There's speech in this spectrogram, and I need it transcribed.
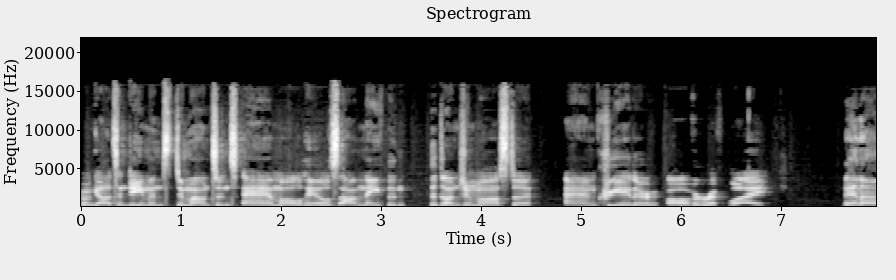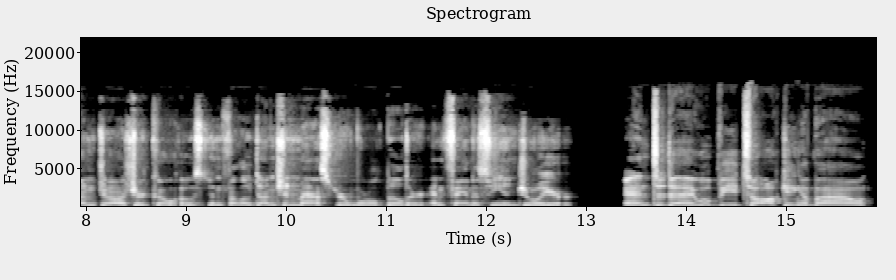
From gods and demons to mountains and molehills, I'm Nathan, the Dungeon Master and creator of Riftwake. And I'm Josh, your co host and fellow dungeon master, world builder, and fantasy enjoyer. And today we'll be talking about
